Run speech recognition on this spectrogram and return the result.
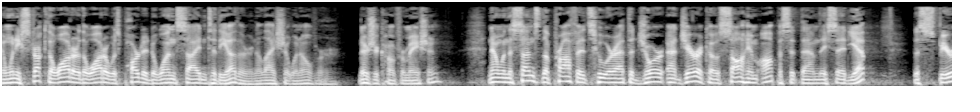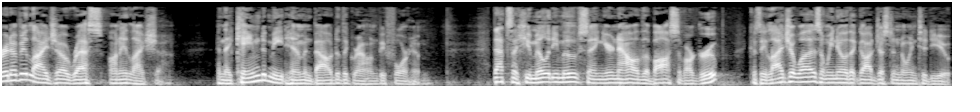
And when he struck the water, the water was parted to one side and to the other, and Elisha went over. There's your confirmation. Now, when the sons of the prophets who were at, the Jer- at Jericho saw him opposite them, they said, Yep, the spirit of Elijah rests on Elisha. And they came to meet him and bowed to the ground before him. That's a humility move saying you're now the boss of our group because Elijah was and we know that God just anointed you.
